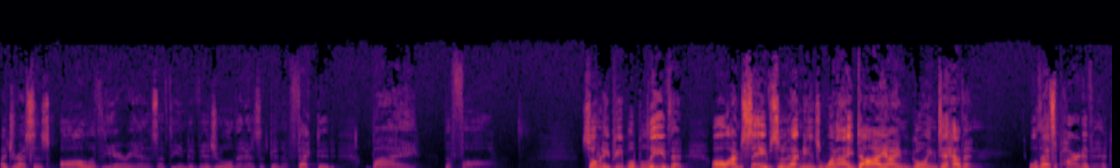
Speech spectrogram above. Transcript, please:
addresses all of the areas of the individual that has been affected by the fall. So many people believe that, oh, I'm saved, so that means when I die, I'm going to heaven. Well, that's part of it,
